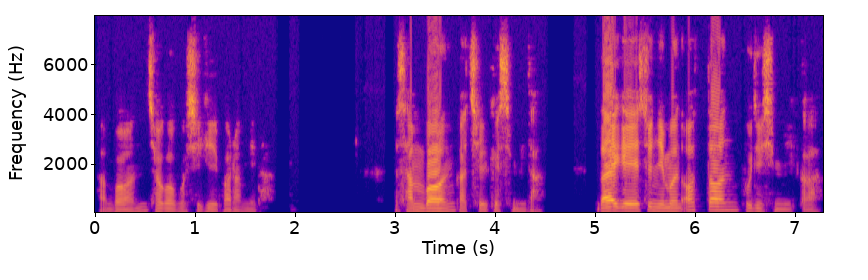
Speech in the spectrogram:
한번 적어보시기 바랍니다. 3번 같이 읽겠습니다. 나에게 예수님은 어떤 분이십니까?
